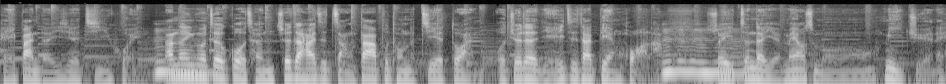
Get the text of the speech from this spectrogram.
陪伴的一些机会。嗯那那因为这个过程，随着孩子长大不同的阶段，我觉得也一直在变化啦。嗯哼嗯，所以真的也没有什么秘诀嘞，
